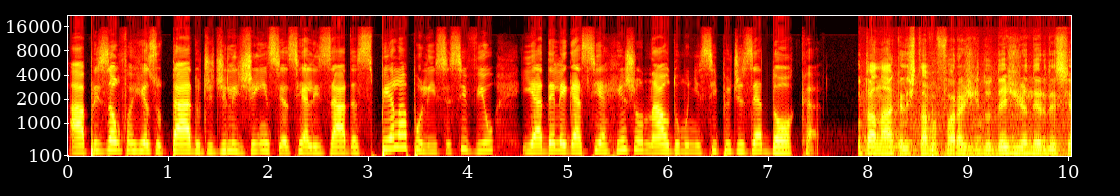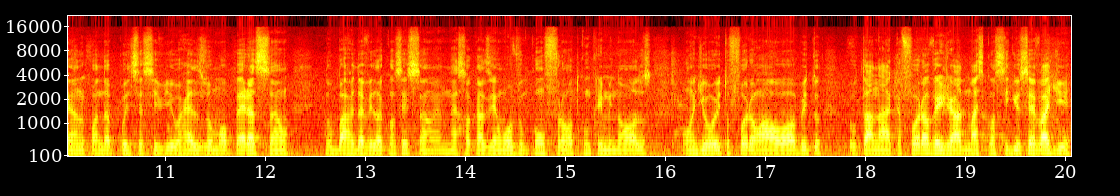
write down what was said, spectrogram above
A prisão foi resultado de diligências realizadas pela Polícia Civil e a Delegacia Regional do município de Zedoca. O Tanaka ele estava foragido desde janeiro desse ano, quando a Polícia Civil realizou uma operação no bairro da Vila Conceição. Nessa ocasião houve um confronto com criminosos, onde oito foram a óbito. O Tanaka foi alvejado, mas conseguiu se evadir.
